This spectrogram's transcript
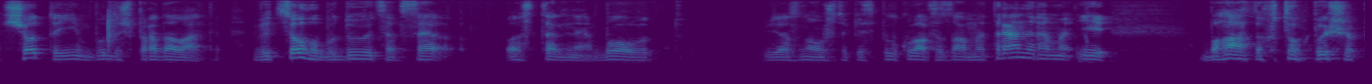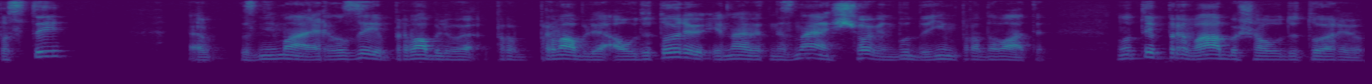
що ти їм будеш продавати. Від цього будується все остальне. Бо от я знову ж таки спілкувався з вами тренерами, і багато хто пише пости, е, знімає релзи, приваблює, приваблює аудиторію і навіть не знає, що він буде їм продавати. Ну, ти привабиш аудиторію,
